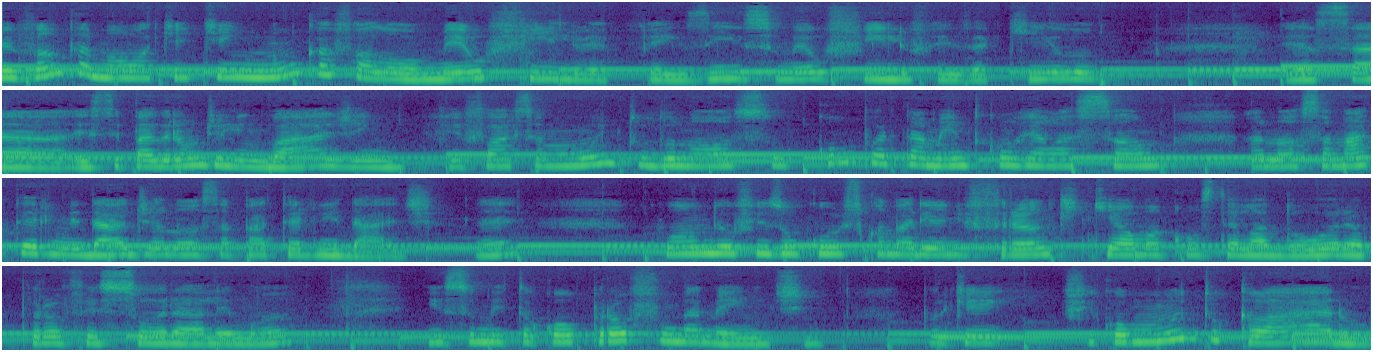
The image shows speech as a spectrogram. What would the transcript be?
Levanta a mão aqui quem nunca falou: meu filho fez isso, meu filho fez aquilo. Essa, esse padrão de linguagem reforça muito do nosso comportamento com relação à nossa maternidade e à nossa paternidade, né? Quando eu fiz um curso com a Mariane Frank, que é uma consteladora, professora alemã, isso me tocou profundamente, porque ficou muito claro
